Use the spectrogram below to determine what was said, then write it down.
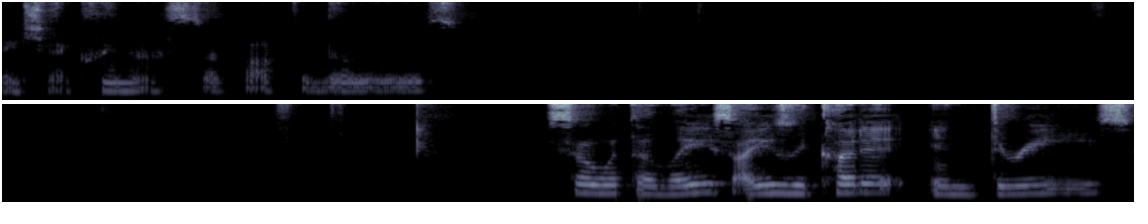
Make sure I clean that stuff off of those. So with the lace, I usually cut it in threes.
